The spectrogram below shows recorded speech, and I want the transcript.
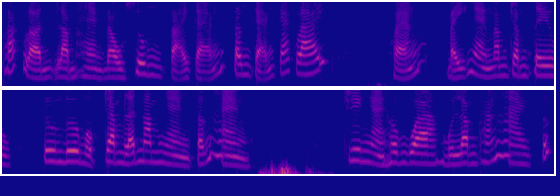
phát lệnh làm hàng đầu xuân tại cảng Tân Cảng Cát Lái khoảng 7.500 tiêu, tương đương 105.000 tấn hàng. Riêng ngày hôm qua 15 tháng 2 tức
